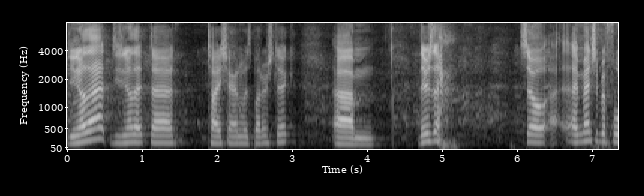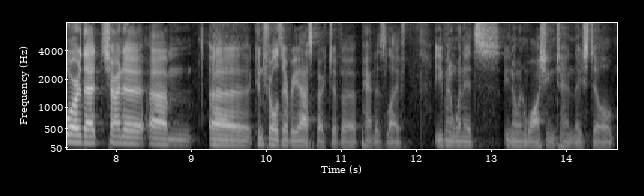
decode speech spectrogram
Do you know that? Did you know that uh, Tai Shan was Butterstick? Um, there's a. So I mentioned before that China um, uh, controls every aspect of a panda's life, even when it's you know in Washington, they still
